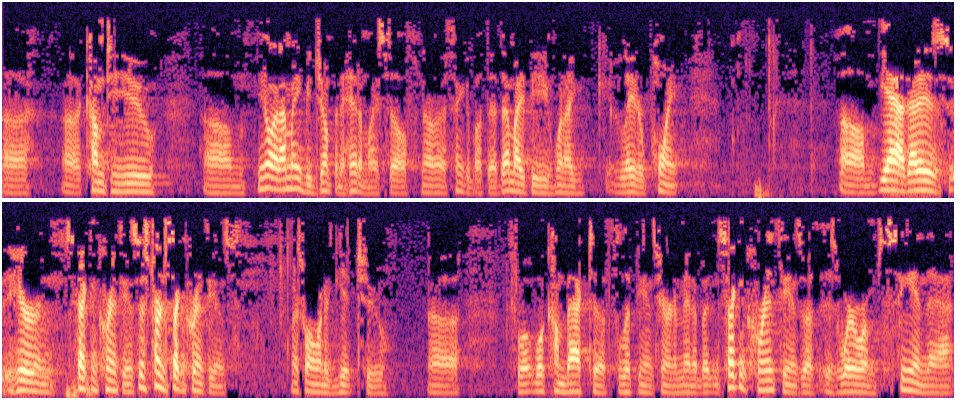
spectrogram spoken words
uh, come to you, um, you know what? I may be jumping ahead of myself now that I think about that. That might be when I later point. Um, yeah, that is here in Second Corinthians. Let's turn to Second Corinthians. That's what I want to get to. Uh, so we'll, we'll, come back to Philippians here in a minute. But in Second Corinthians is where I'm seeing that.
